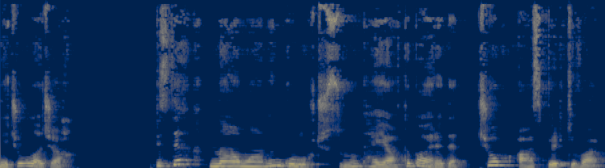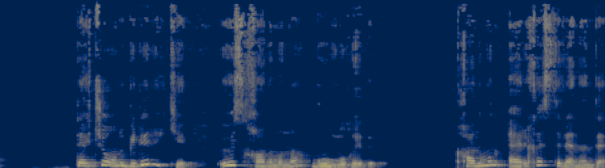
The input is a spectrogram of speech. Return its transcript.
necə olacaq? Bizdə Namanın qulluqçusunun həyatı barədə çox az bilgi var. Təkcə onu bilirik ki, öz xanımına qulluq edib. Xanımın əri xəstələnəndə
